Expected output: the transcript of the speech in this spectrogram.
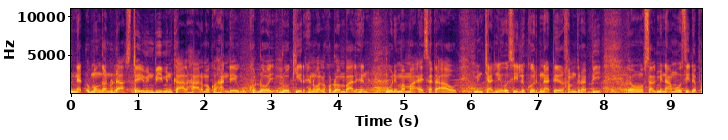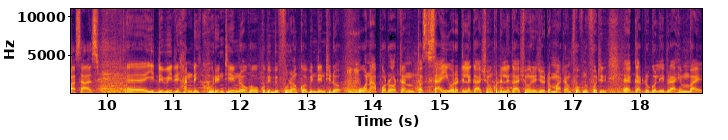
neɗɗo mo ganduɗa so tawi min mbi min kaala haala makko hannde ko ɗo ɗo kiir hen walla ko ɗo mbaala hen woni mama aissata aw. Min calmini aussi le coordinateur hamdou rabbi o salminama aussi de passage. Yidde wiide hannde ko rentiniɗo ko ɓiɓɓe fuutankoɓe ndentiɗo wona podor tan par ce que sa yi oɗo délégation ko délégation région de matam foof no foti e gardogol ibrahima mbaye.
